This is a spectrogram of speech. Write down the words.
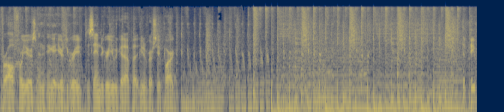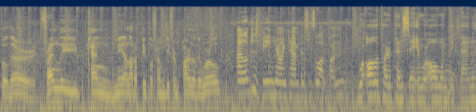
for all four years and, and get your degree, the same degree you would get up at University Park. The people, they're friendly, you can meet a lot of people from different parts of the world. I love just being here on campus. It's a lot of fun. We're all a part of Penn State, and we're all one big family.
